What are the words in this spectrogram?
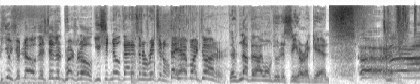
You should know this isn't personal! You should know that isn't original. They have my daughter! There's nothing I won't do to see her again. Ah!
